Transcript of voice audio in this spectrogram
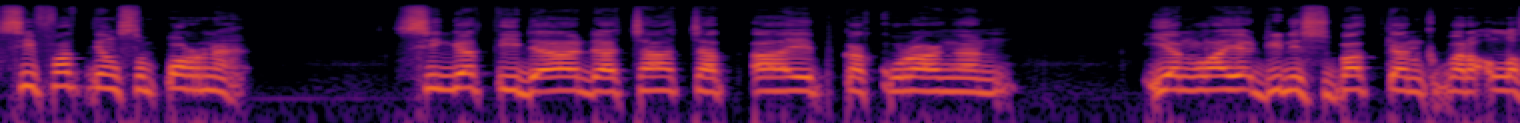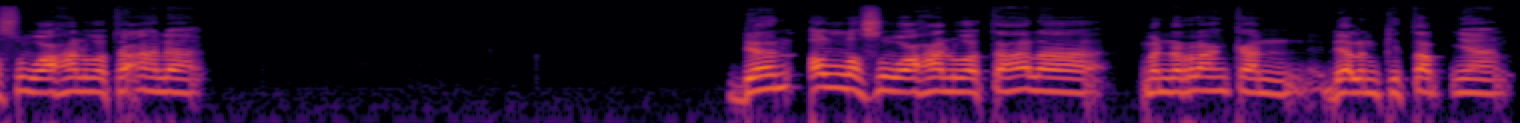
Sifat yang sempurna. Sehingga tidak ada cacat, aib, kekurangan yang layak dinisbatkan kepada Allah Subhanahu wa taala dan Allah Subhanahu wa taala menerangkan dalam kitabnya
